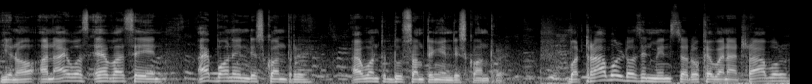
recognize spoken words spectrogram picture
you know. And I was ever saying, I born in this country, I want to do something in this country. But travel doesn't mean that okay, when I travel,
